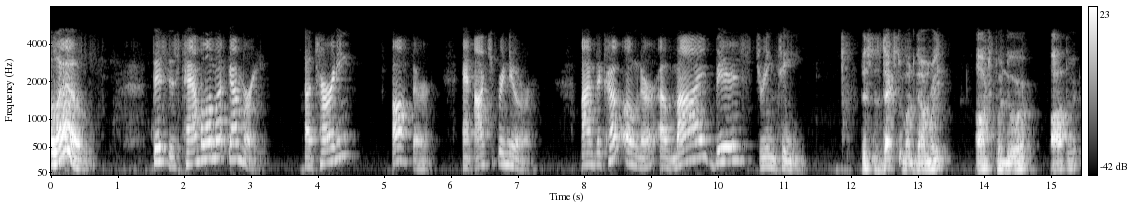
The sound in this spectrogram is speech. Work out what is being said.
Hello, this is Pamela Montgomery, attorney, author, and entrepreneur. I'm the co owner of My Biz Dream Team. This is Dexter Montgomery, entrepreneur, author,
